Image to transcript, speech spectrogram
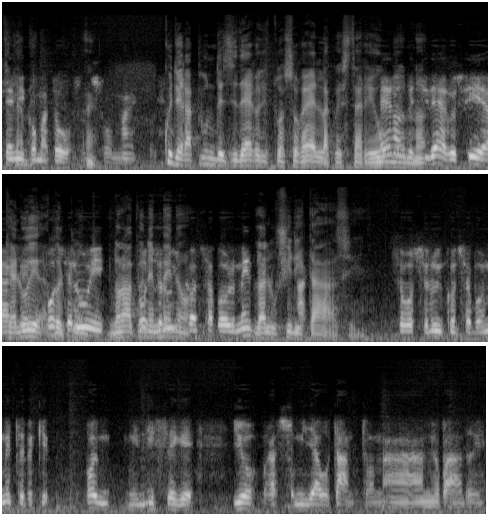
semicomatoso, Eh. insomma. ecco. Quindi era più un desiderio di tua sorella questa Era reunion. un desiderio, sì, che lui forse punto lui, non aveva più nemmeno la lucidità, sì. se fosse lui inconsapevolmente perché poi mi disse che io rassomigliavo tanto a, mio padre,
